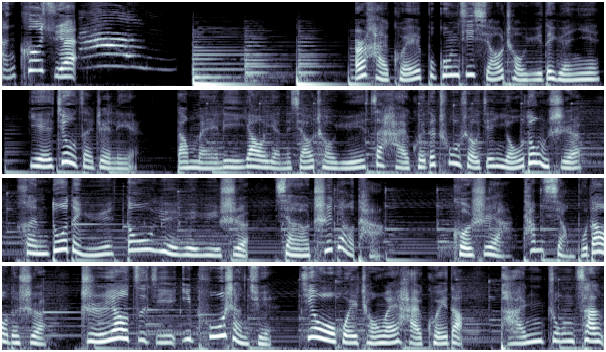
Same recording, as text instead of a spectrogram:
谈科学。而海葵不攻击小丑鱼的原因也就在这里。当美丽耀眼的小丑鱼在海葵的触手间游动时，很多的鱼都跃跃欲试，想要吃掉它。可是呀，他们想不到的是，只要自己一扑上去，就会成为海葵的盘中餐。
